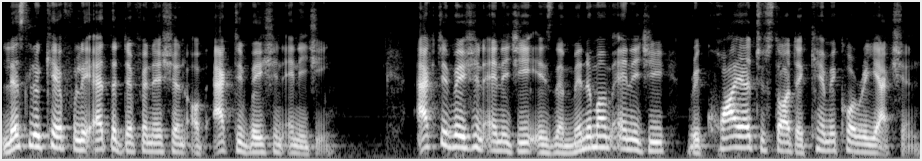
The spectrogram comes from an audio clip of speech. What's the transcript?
Let's look carefully at the definition of activation energy. Activation energy is the minimum energy required to start a chemical reaction.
